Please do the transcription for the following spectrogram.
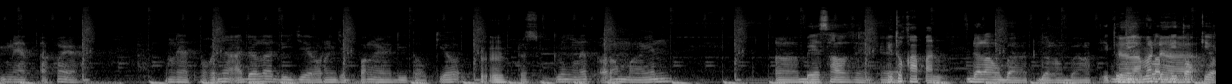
ngeliat apa ya? Ngeliat pokoknya ada lah DJ orang Jepang ya di Tokyo. Terus gue ngeliat orang main eh, bass house ya. kayak- itu kapan udah lama banget, udah lama banget. Itu Udah di lama club di dah- Tokyo.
